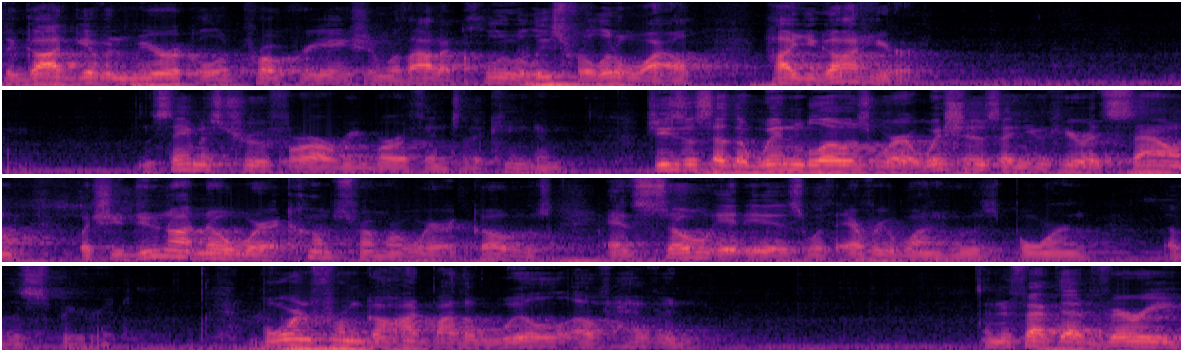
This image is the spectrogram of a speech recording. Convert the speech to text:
the God given miracle of procreation without a clue, at least for a little while, how you got here. The same is true for our rebirth into the kingdom. Jesus said, The wind blows where it wishes, and you hear its sound, but you do not know where it comes from or where it goes. And so it is with everyone who is born of the Spirit. Born from God by the will of heaven. And in fact, that very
